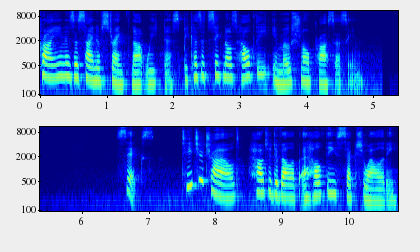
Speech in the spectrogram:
Crying is a sign of strength, not weakness, because it signals healthy emotional processing. 6. Teach your child how to develop a healthy sexuality.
